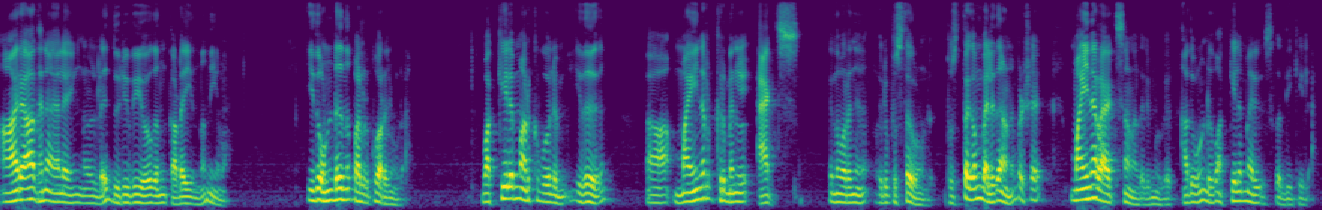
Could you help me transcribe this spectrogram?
ആരാധനാലയങ്ങളുടെ ദുരുപയോഗം തടയുന്ന നിയമം. ഇതുണ്ടെന്ന് പലർക്കും അറിഞ്ഞുകൂടാ. വക്കീലന്മാർക്ക് പോലും ഇത് മൈനർ ക്രിമിനൽ ആക്ട്സ് എന്ന് പറഞ്ഞ് ഒരു പുസ്തകമുണ്ട്. പുസ്തകം വലുതാണ് പക്ഷേ മൈനർ ആക്ട്സ് ആണ് അതിൽ മുഴുവൻ. അതുകൊണ്ട് വക്കീലന്മാർ ശ്രദ്ധിക്കില്ല.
